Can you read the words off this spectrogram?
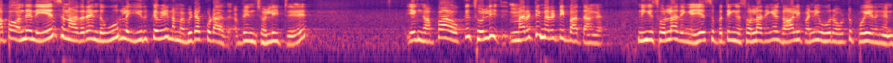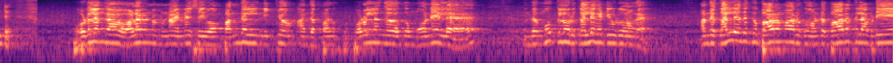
அப்போ வந்து இந்த இயேசுநாதரை இந்த ஊரில் இருக்கவே நம்ம விடக்கூடாது அப்படின்னு சொல்லிட்டு எங்கள் அப்பாவுக்கு சொல்லி மிரட்டி மிரட்டி பார்த்தாங்க. நீங்கள் சொல்லாதீங்க இயேசு பற்றி இங்கே சொல்லாதீங்க காலி பண்ணி ஊரை விட்டு போயிருங்கன்ட்டு. புடலங்காய் வளரணும்னா என்ன செய்வோம்? பந்தல் நிற்கும் அந்த ப புடலங்காவுக்கு முனையில் இந்த மூக்கில் ஒரு கல்லை கட்டி விடுவாங்க. அந்த கல் அதுக்கு பாரமாக இருக்கும். அந்த பாரத்தில் அப்படியே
